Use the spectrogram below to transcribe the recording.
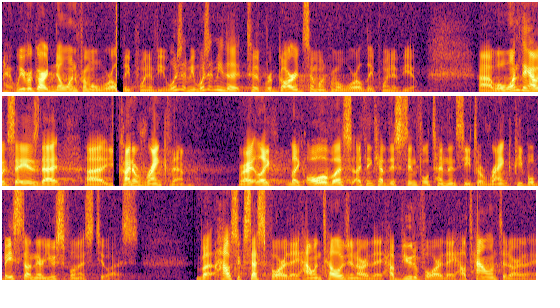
Right, we regard no one from a worldly point of view. What does it mean? What does it mean to, to regard someone from a worldly point of view? Uh, well, one thing I would say is that uh, you kind of rank them, right? Like, like all of us, I think, have this sinful tendency to rank people based on their usefulness to us. But how successful are they? How intelligent are they? How beautiful are they? How talented are they?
